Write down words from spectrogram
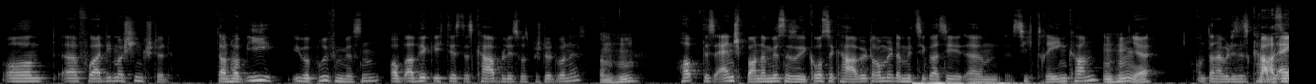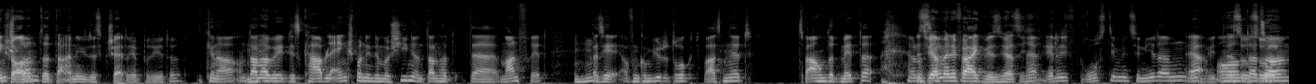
und äh, vor die Maschine gestellt. Dann habe ich überprüfen müssen, ob auch wirklich das das Kabel ist, was bestellt worden ist. Mhm. Habe das einspannen müssen, also die große Kabeltrommel, damit sie quasi ähm, sich drehen kann. Mhm, ja. Und dann habe ich dieses Kabel Quasi geschaut, ob eingespannt. der Dani das gescheit repariert hat. Genau. Und Mhm. dann habe ich das Kabel eingespannt in die Maschine und dann hat der Manfred Mhm. quasi auf den Computer gedruckt, weiß nicht, 200 Meter. Das so. wäre meine Frage gewesen. Hört sich Ja. relativ groß dimensioniert an. Ja, und also also, so-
